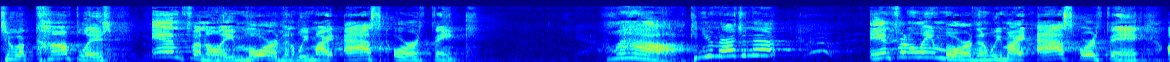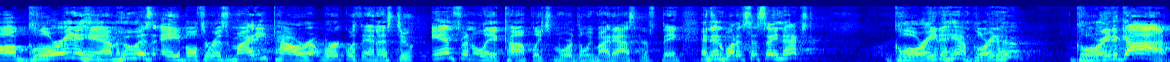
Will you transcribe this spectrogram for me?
to accomplish infinitely more than we might ask or think. Wow. Can you imagine that? Infinitely more than we might ask or think. All glory to him who is able through his mighty power at work within us to infinitely accomplish more than we might ask or think. And then what does it say next? Glory to him. Glory to who? Glory to God.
